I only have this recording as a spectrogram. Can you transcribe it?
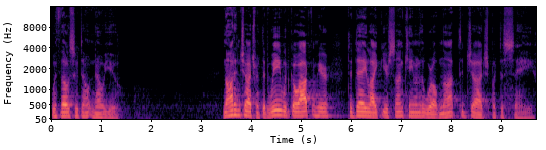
with those who don't know you. Not in judgment, that we would go out from here today like your Son came into the world, not to judge, but to save.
